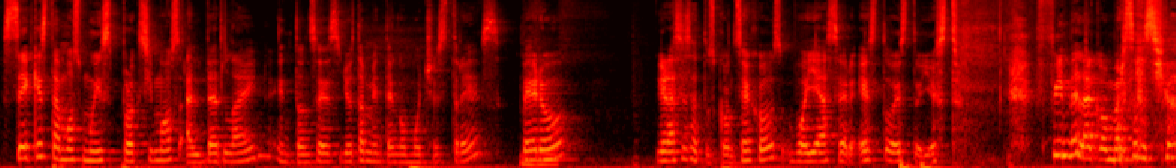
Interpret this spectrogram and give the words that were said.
sé que estamos muy próximos al deadline, entonces yo también tengo mucho estrés, pero gracias a tus consejos voy a hacer esto, esto y esto. Fin de la conversación.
